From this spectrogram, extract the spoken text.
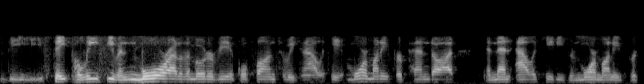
the state police even more out of the motor vehicle fund, so we can allocate more money for PennDOT, and then allocate even more money for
